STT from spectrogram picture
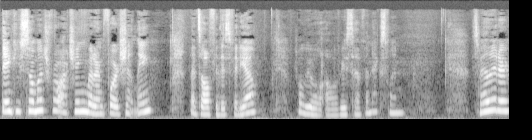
thank you so much for watching, but unfortunately, that's all for this video. But we will always have the next one. Smile later.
